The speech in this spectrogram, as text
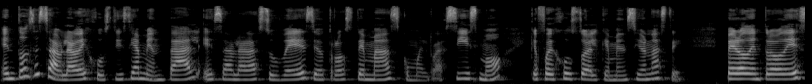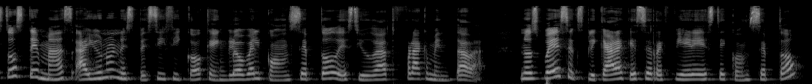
entonces hablar de justicia ambiental es hablar a su vez de otros temas como el racismo, que fue justo el que mencionaste. Pero dentro de estos temas hay uno en específico que engloba el concepto de ciudad fragmentada. ¿Nos puedes explicar a qué se refiere este concepto?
